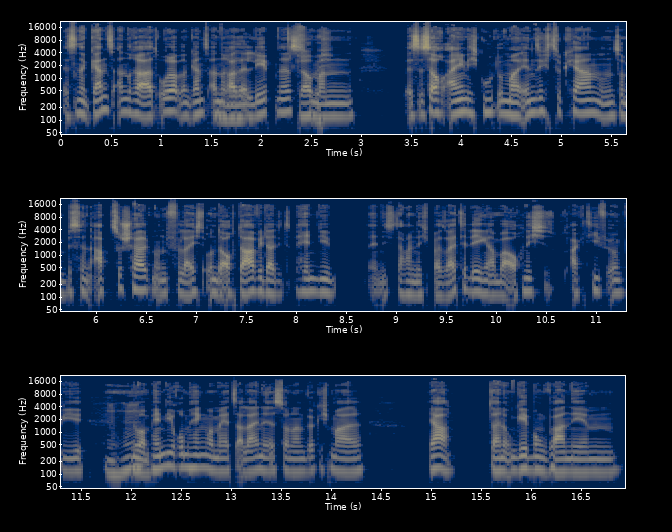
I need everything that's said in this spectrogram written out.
es ist eine ganz andere Art Urlaub, eine ganz andere Art Mhm, Erlebnis. glaub ich. Es ist auch eigentlich gut, um mal in sich zu kehren und so ein bisschen abzuschalten und vielleicht und auch da wieder das Handy, äh, ich darf nicht beiseite legen, aber auch nicht aktiv irgendwie Mhm. nur am Handy rumhängen, weil man jetzt alleine ist, sondern wirklich mal, ja, seine Umgebung wahrnehmen,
